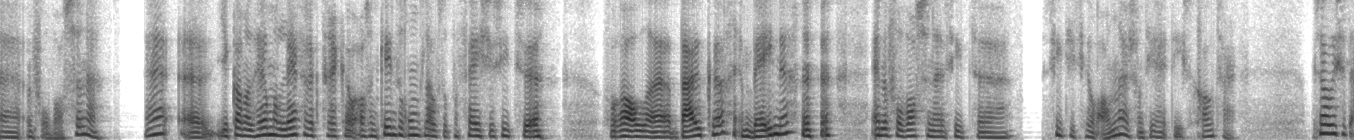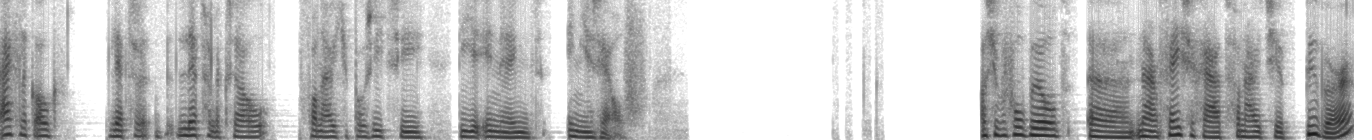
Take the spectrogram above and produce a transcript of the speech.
uh, een volwassene. Hè? Uh, je kan het helemaal letterlijk trekken. Als een kind rondloopt op een feestje, ziet ze vooral uh, buiken en benen. en een volwassene ziet, ziet iets heel anders, want die, die is groter. Zo is het eigenlijk ook letter, letterlijk zo vanuit je positie die je inneemt in jezelf. Als je bijvoorbeeld uh, naar een feestje gaat vanuit je puber,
